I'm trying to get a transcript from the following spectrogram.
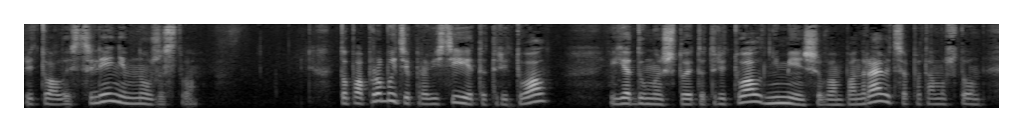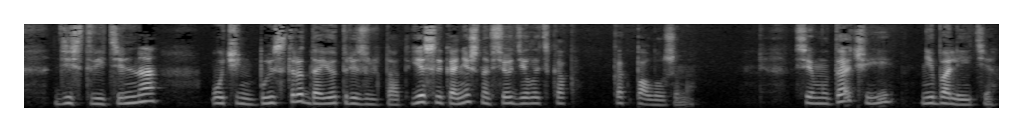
ритуалы исцеления, множество. То попробуйте провести этот ритуал. И я думаю, что этот ритуал не меньше вам понравится, потому что он действительно очень быстро дает результат. Если, конечно, все делать как, как положено. Всем удачи и не болейте.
